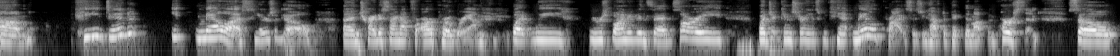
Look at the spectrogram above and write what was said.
Um, he did mail us years ago and try to sign up for our program, but we, we responded and said, sorry, budget constraints, we can't mail prizes. You have to pick them up in person. So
